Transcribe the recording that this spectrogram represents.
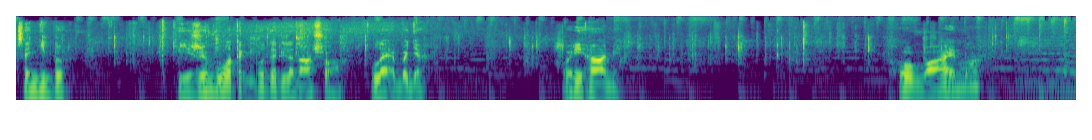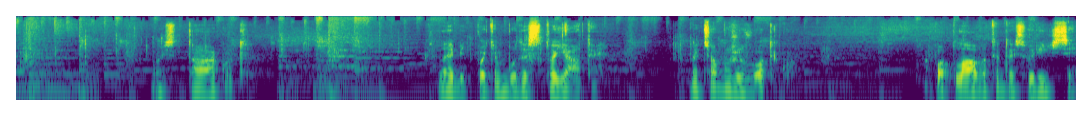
Це ніби такий животик буде для нашого лебедя. Орігамі. Ховаємо. Ось так от. Лебідь потім буде стояти на цьому животику. Або плавати десь у річці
